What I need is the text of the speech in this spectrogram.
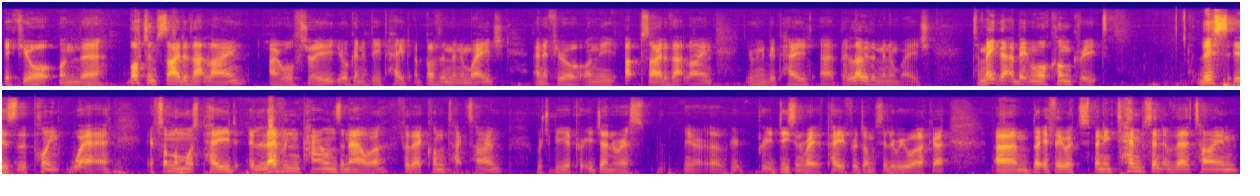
if you're on the bottom side of that line, I will show you you're going to be paid above the minimum wage. And if you're on the upside of that line, you're going to be paid uh, below the minimum wage. To make that a bit more concrete, this is the point where if someone was paid £11 an hour for their contact time, which would be a pretty generous, you know, a pretty decent rate of pay for a domiciliary worker, um, but if they were spending 10% of their time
